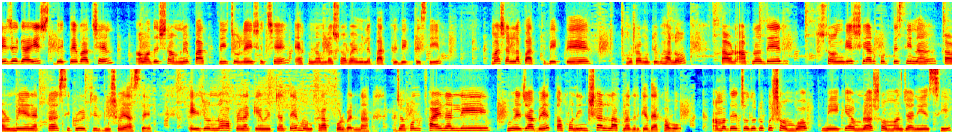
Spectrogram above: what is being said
এই যে গাইস দেখতে পাচ্ছেন? আমাদের সামনে পাত্রী চলে এসেছে। এখন আমরা সবাই মিলে পাত্রী দেখতেছি। মাসাল্লাহ পাত্রী দেখতে মোটামুটি ভালো। কারণ আপনাদের সঙ্গে শেয়ার করতেছি না, কারণ মেয়ের একটা সিকিউরিটির বিষয় আছে। এই জন্য আপনারা কেউ এটাতে মন খারাপ করবেন না। যখন ফাইনালি হয়ে যাবে, তখন ইনশাল্লাহ আপনাদেরকে দেখাবো। আমাদের যতটুকু সম্ভব মেয়েকে আমরা সম্মান জানিয়েছি।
